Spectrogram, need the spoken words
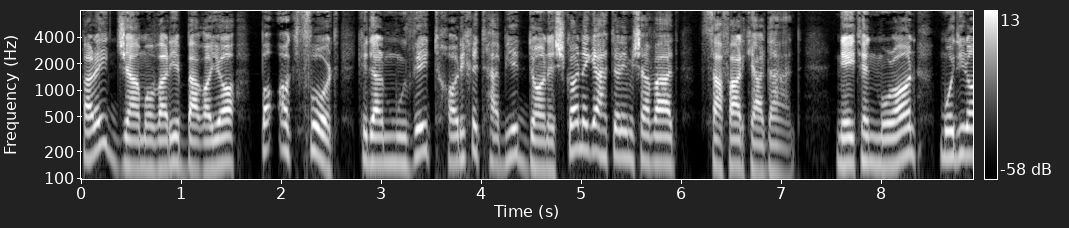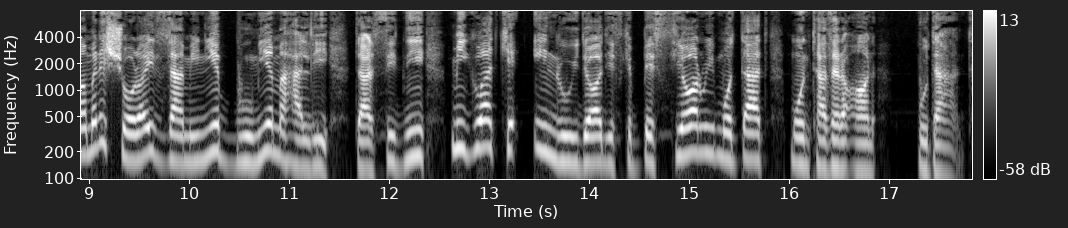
برای جمعآوری بقایا با آکسفورد که در موزه تاریخ طبیعی دانشگاه نگهداری می شود سفر کردند. نیتن موران مدیرعامل شورای زمینی بومی محلی در سیدنی میگوید که این رویدادی است که بسیار مدت منتظر آن بودند.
